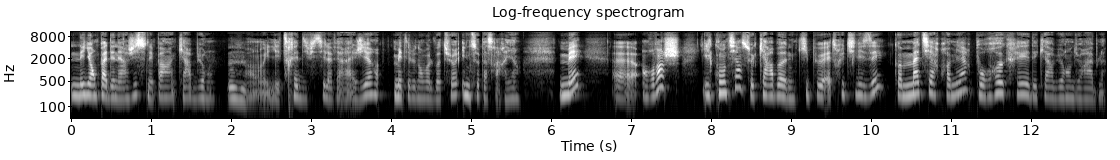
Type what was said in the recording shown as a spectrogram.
n'ayant pas d'énergie, ce n'est pas un carburant. Mmh. Alors, il est très difficile à faire réagir. Mettez-le dans votre voiture, il ne se passera rien. Mais euh, en revanche, il contient ce carbone qui peut être utilisé comme matière première pour recréer des carburants durables.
